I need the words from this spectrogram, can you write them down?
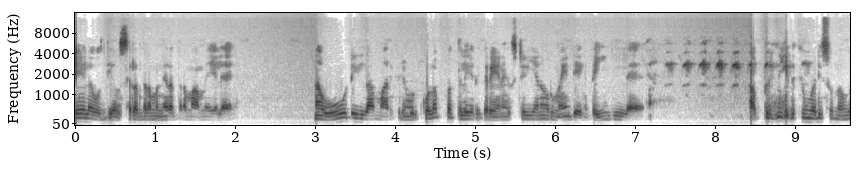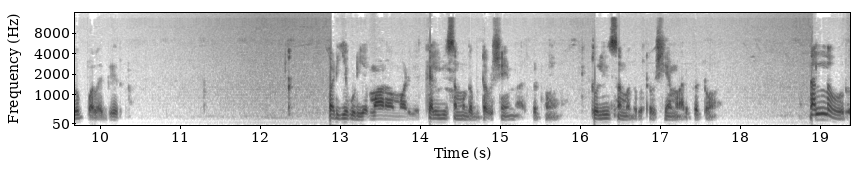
தேல உத்தியம் சிறந்தரமாக நிரந்தரமாக அமையலை. நான் ஓடி இல்லாமல் இருக்கிறேன். ஒரு குழப்பத்தில் இருக்கிறேன். எனக்கு சரியான ஒரு மைண்ட் என்கிட்ட இல்லை. அப்படின்னு இதுக்கு முன்னாடி சொன்னவங்க பல பேர். படிக்கக்கூடிய மாணவ மாணவிகள் கல்வி சம்மந்தப்பட்ட விஷயமா இருக்கட்டும் தொழில் சம்மந்தப்பட்ட விஷயமா இருக்கட்டும் நல்ல ஒரு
